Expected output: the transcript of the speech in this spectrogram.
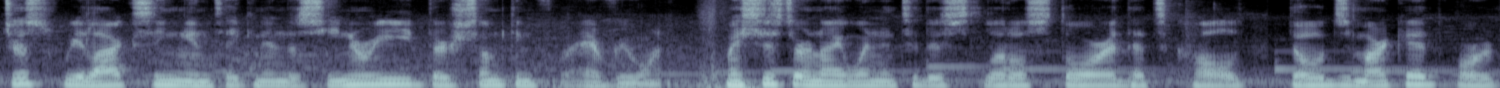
just relaxing and taking in the scenery, there's something for everyone. My sister and I went into this little store that's called Dodds Market or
